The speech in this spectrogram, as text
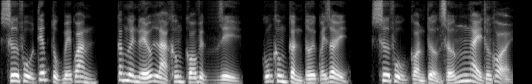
Sư phụ tiếp tục bế quan, các ngươi nếu là không có việc gì, cũng không cần tới quấy rầy, sư phụ còn tưởng sớm ngày thương khỏi,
